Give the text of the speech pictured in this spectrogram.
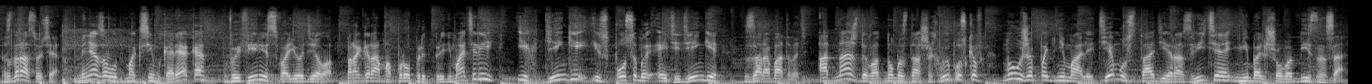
Здравствуйте, меня зовут Максим Коряка. В эфире «Свое дело». Программа про предпринимателей, их деньги и способы эти деньги зарабатывать. Однажды в одном из наших выпусков мы уже поднимали тему стадии развития небольшого бизнеса.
